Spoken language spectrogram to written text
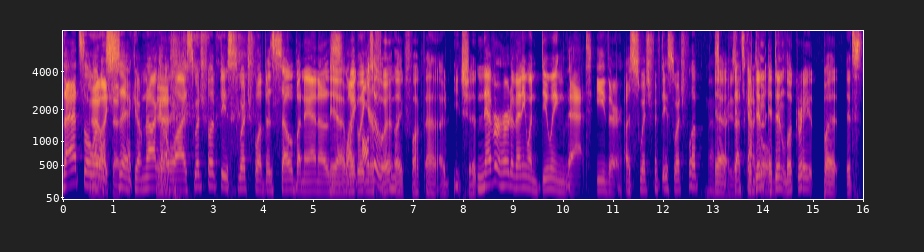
that's a I little like that. sick. I'm not gonna Yeah. lie. Switch flipty switch flip is so bananas. Yeah, Like, wiggling your also, foot, like fuck that. I'd eat shit. Never heard of anyone doing that either. A switch 50 switch flip. That's yeah, crazy. That's it kind of it didn't cool. it didn't look great, but it's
